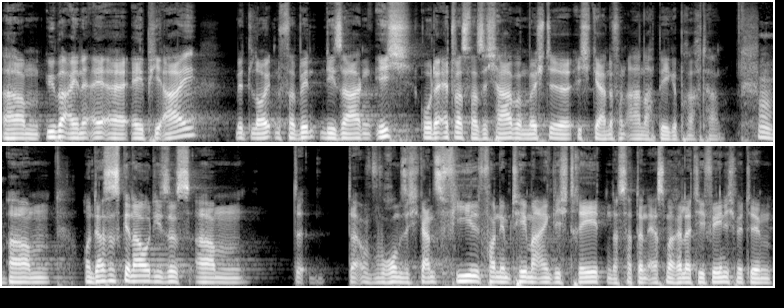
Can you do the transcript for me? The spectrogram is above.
ähm, über eine äh, API mit Leuten verbinden, die sagen, ich oder etwas, was ich habe, möchte ich gerne von A nach B gebracht haben. Hm. Ähm, und das ist genau dieses, ähm, worum sich ganz viel von dem Thema eigentlich dreht. Und das hat dann erstmal relativ wenig mit dem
